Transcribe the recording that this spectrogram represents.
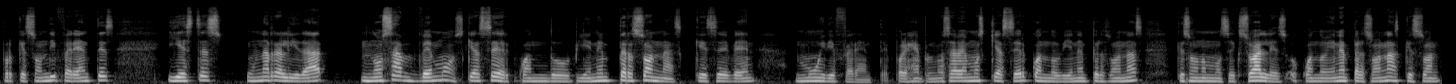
porque son diferentes. Y esta es una realidad. No sabemos qué hacer cuando vienen personas que se ven muy diferente. Por ejemplo, no sabemos qué hacer cuando vienen personas que son homosexuales o cuando vienen personas que son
